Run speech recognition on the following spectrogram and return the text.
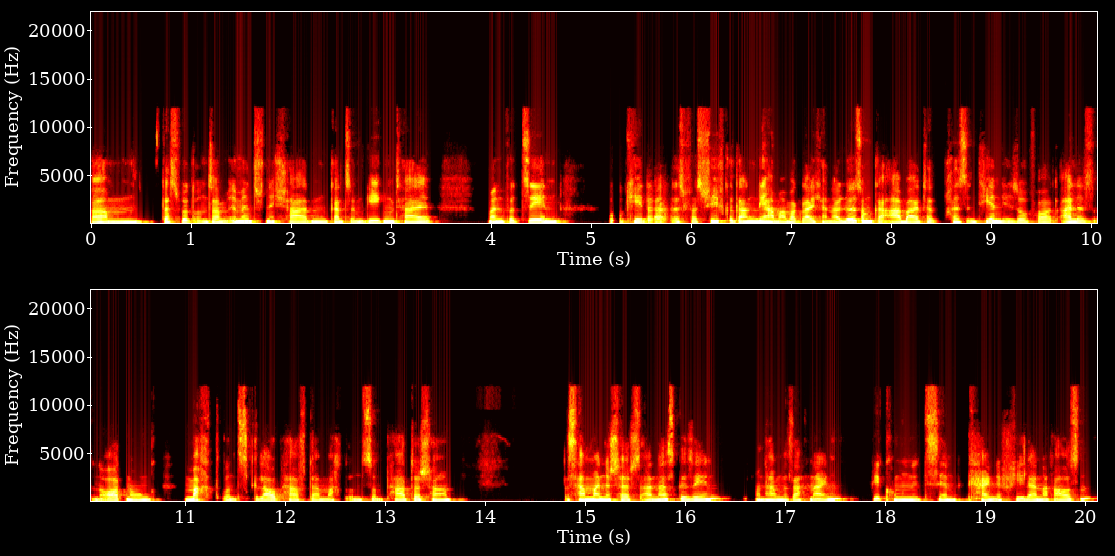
ähm, das wird unserem Image nicht schaden, ganz im Gegenteil. Man wird sehen, okay, da ist was schiefgegangen, die haben aber gleich an einer Lösung gearbeitet, präsentieren die sofort, alles in Ordnung, macht uns glaubhafter, macht uns sympathischer. Das haben meine Chefs anders gesehen und haben gesagt, nein, wir kommunizieren keine Fehler nach außen.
